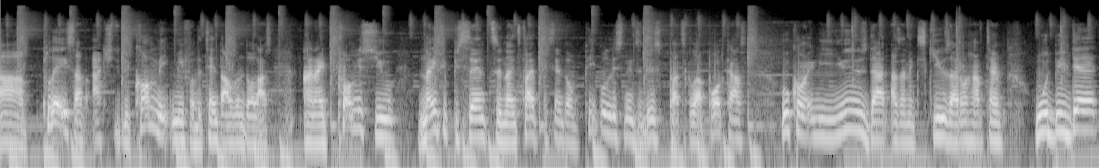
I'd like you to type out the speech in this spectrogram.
uh, place I've asked you to come meet me for the $10,000. And I promise you, 90% to 95% of people listening to this particular podcast who currently use that as an excuse, I don't have time, would be there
